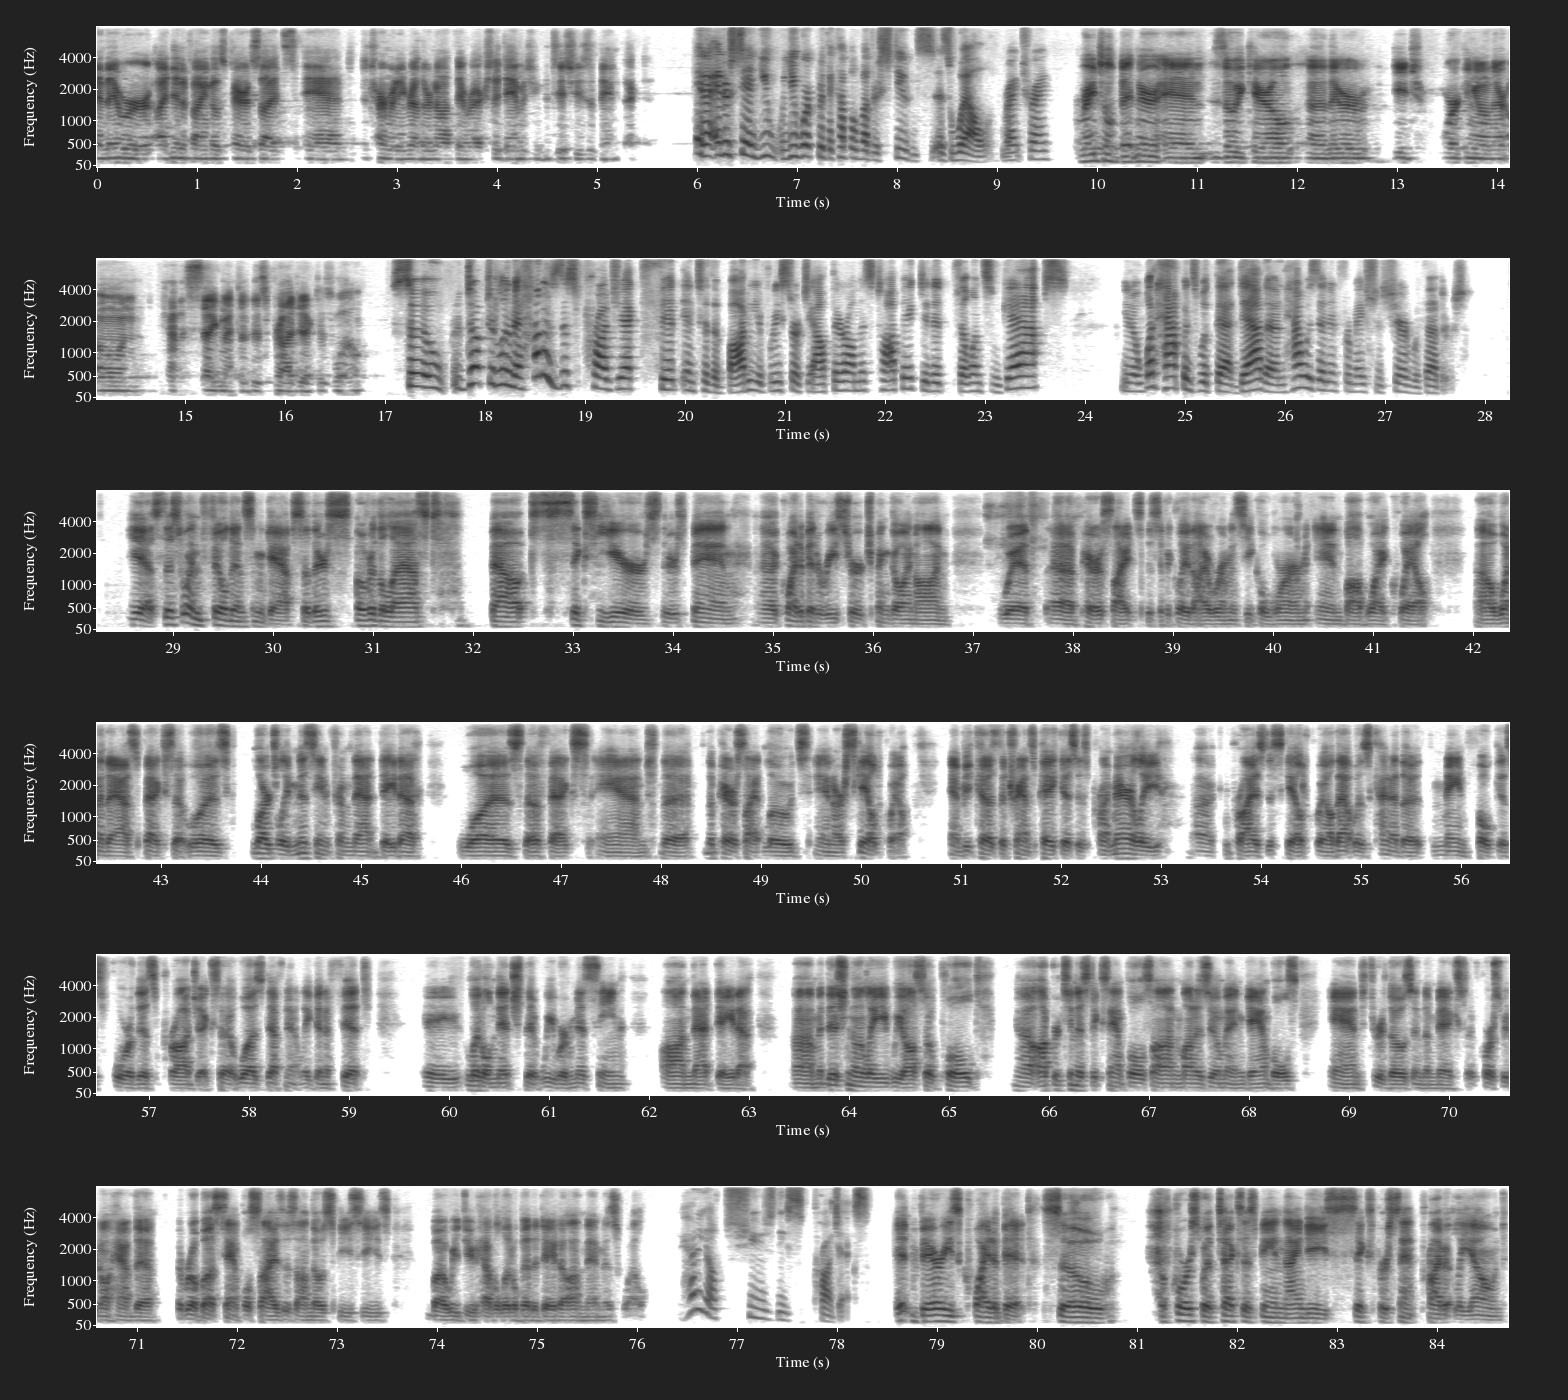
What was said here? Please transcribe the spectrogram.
And they were identifying those parasites and determining whether or not they were actually damaging the tissues that they infected. And I understand you you worked with a couple of other students as well, right, Trey? Rachel Bittner and Zoe Carroll, uh, they were each working on their own kind of segment of this project as well. So, Dr. Luna, how does this project fit into the body of research out there on this topic? Did it fill in some gaps? You know, what happens with that data and how is that information shared with others? Yes, this one filled in some gaps. So there's over the last about six years, there's been uh, quite a bit of research been going on with uh, parasites, specifically the eyeworm and cecal worm in bobwhite quail. Uh, one of the aspects that was largely missing from that data was the effects and the, the parasite loads in our scaled quail. And because the Trans-Pecos is primarily uh, comprised of scaled quail, that was kind of the main focus for this project. So it was definitely going to fit a little niche that we were missing on that data. Um, additionally, we also pulled uh, opportunistic samples on Montezuma and Gambel's and threw those in the mix. Of course, we don't have the, the robust sample sizes on those species, but we do have a little bit of data on them as well. How do y'all choose these projects? It varies quite a bit. So, of course, with Texas being 96% privately owned,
